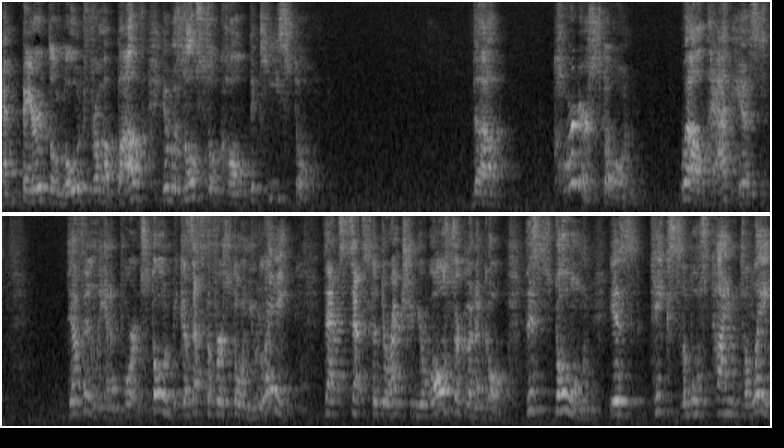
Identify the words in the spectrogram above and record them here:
and bared the load from above. It was also called the keystone. The cornerstone, well, that is definitely an important stone because that's the first stone you lay. That sets the direction your walls are going to go. This stone is takes the most time to lay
